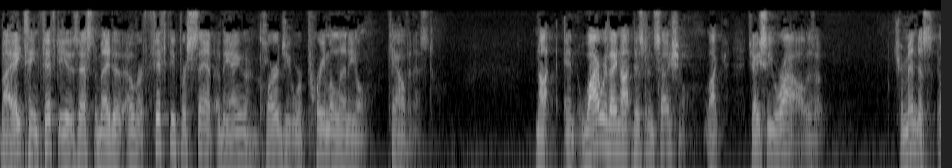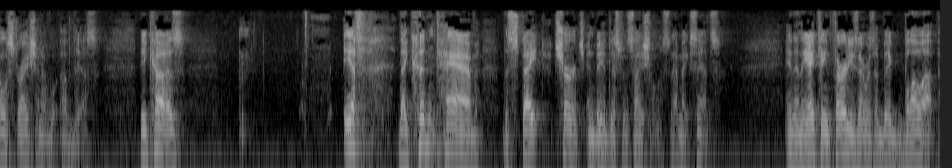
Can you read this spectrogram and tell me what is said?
by 1850, it is estimated over 50% of the Anglican clergy were premillennial Calvinist. Not, and why were they not dispensational? Like J.C. Ryle is a tremendous illustration of, of this. Because if they couldn't have the state church and be a dispensationalist. That makes sense. And in the 1830s, there was a big blow up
